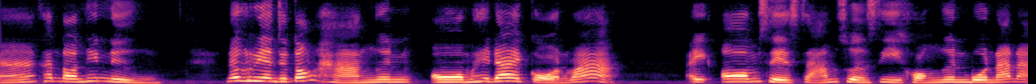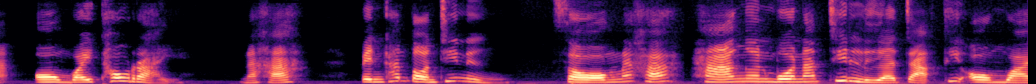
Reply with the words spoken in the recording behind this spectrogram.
นะ ขั้นตอนที่ 1 นักเรียนจะต้องหาเงินออมให้ได้ก่อนว่า ไอออมเศษ3ส่วน4ของเงินโบนัสอะออมไว้เท่าไหร่นะคะ เป็นขั้นตอนที่ 1 2นะคะหาเงินโบนัสที่เหลือจากที่ออมไว้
